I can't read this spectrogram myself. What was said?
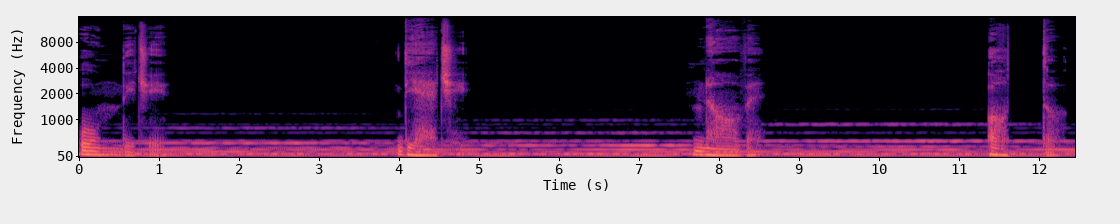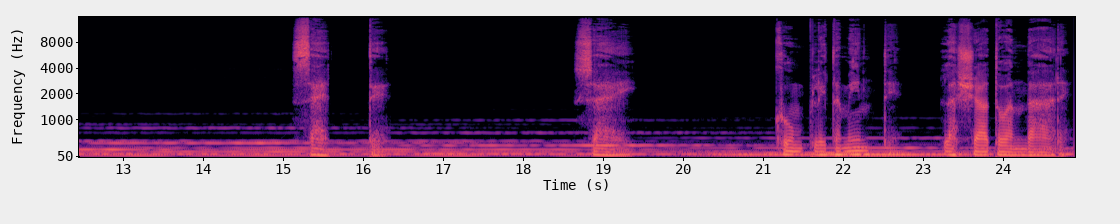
11 10 9 8 7 6 completamente lasciato andare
